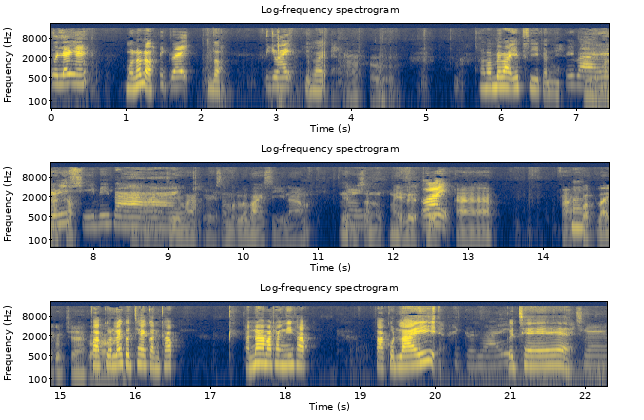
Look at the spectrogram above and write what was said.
หมดแล้วไง หมดแล้วเหรอ ปิดไว้เหรอ ปิดไว้ปิดไว้โอ้โหเอามาบ๊ายบายเอฟซีกันนี่ บ๊ายบายเท่มากครับชีบ๊ายบาอ่าย เท่มากเลยสมุดระบายสีน้ำเล่นสนุกไม่เลอะเทโอ้อะยครับฝากอะ กดไลค์กดแชร์ก่อนฝากกดไลค์กดแชร์ก่อนครับ หันหน้ามาทางนี้ครับ ฝากกดไลค์ ให้กดไลค์กดแชร์แชร์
